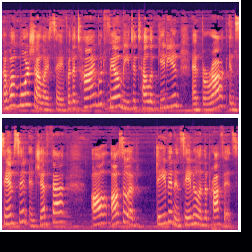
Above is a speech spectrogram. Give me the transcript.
And what more shall I say? For the time would fail me to tell of Gideon and Barak and Samson and Jephthah, all, also of David and Samuel and the prophets,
